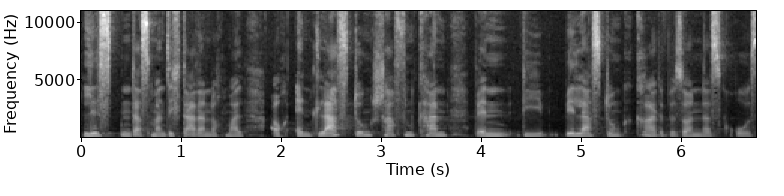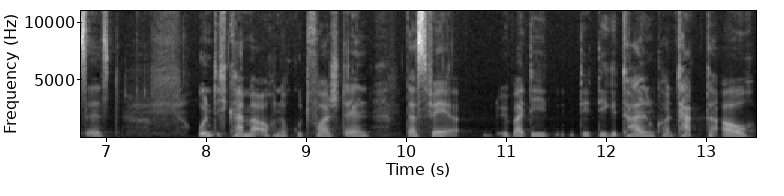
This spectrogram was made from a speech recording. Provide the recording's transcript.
Listen, dass man sich da dann nochmal auch Entlastung schaffen kann, wenn die Belastung gerade besonders groß ist. Und ich kann mir auch noch gut vorstellen, dass wir über die, die, digitalen Kontakte auch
